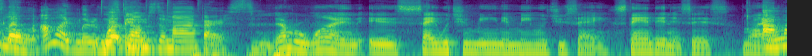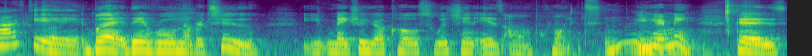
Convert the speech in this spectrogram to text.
I'm- level. I'm like literally. What spinning. comes to mind first? Number one is say what you mean and mean what you say. Stand in it, sis. Like, I like it. but then rule number two, you make sure your code switching is on point. You hear me? Mm. Because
